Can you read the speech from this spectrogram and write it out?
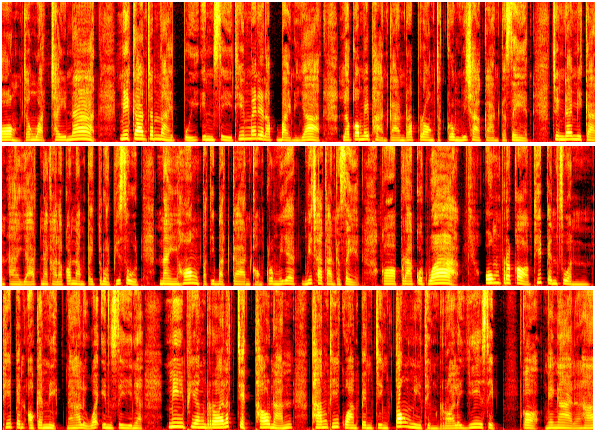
อง จังหวัดชัยนาทมีการจำหน่ายปุ๋ยอินทรีย์ที่ไม่ได้รับใบอนุญาต แล้วก็ไม่ผ่านการรับรองจากกรมวิชาการเกษตร จึงได้มีการอายัดนะคะ แล้วก็นำไปตรวจพิสูจน์ในห้องปฏิบัติการของกรมวิชาการเกษตร ก็ปรากฏว่าองค์ประกอบที่เป็นส่วนที่เป็นออร์แกนิกนะคะหรือว่าอินทรีย์เนี่ยมีเพียงร้อยละเจ็ดเท่านั้น ทั้งที่ความเป็นจริงต้องมีถึงร้อยละยี่สิบ ก็ง่ายๆนะคะ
